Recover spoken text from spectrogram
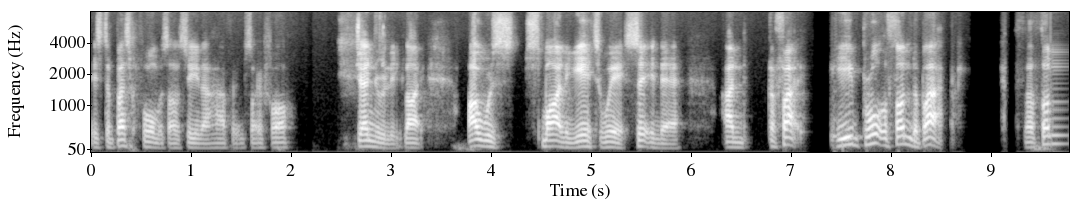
It's the best performance I've seen out of him so far. Generally, like I was smiling ear to ear, sitting there, and the fact he brought the Thunder back. The Thunder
